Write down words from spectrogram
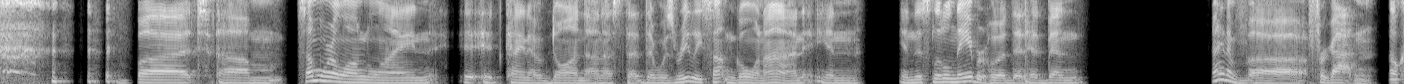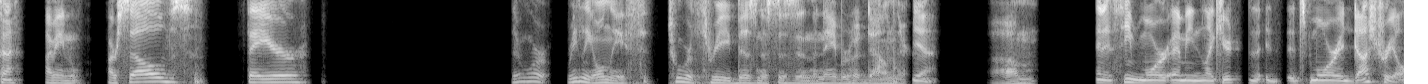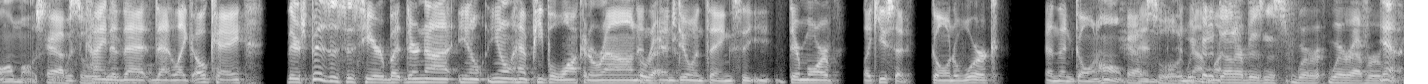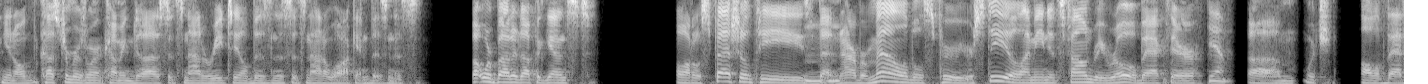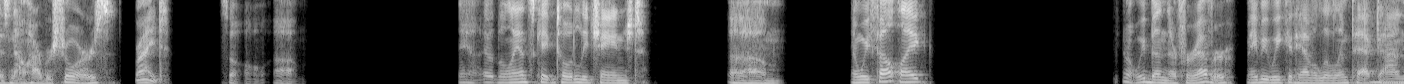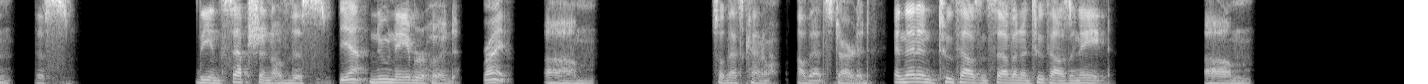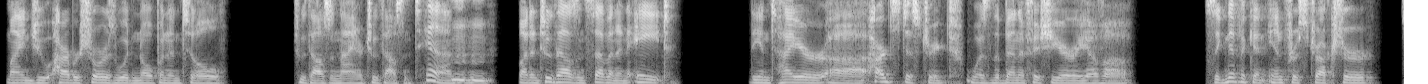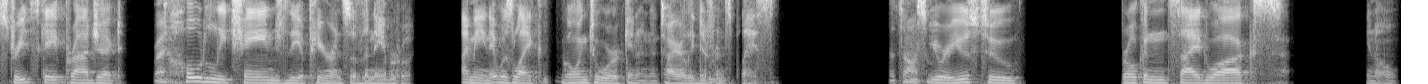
but um, somewhere along the line, it, it kind of dawned on us that there was really something going on in in this little neighborhood that had been kind of uh, forgotten. Okay. I mean, ourselves, Thayer. There were really only th- two or three businesses in the neighborhood down there. Yeah. Um, And it seemed more. I mean, like you're. It's more industrial almost. It was kind of that. That like okay. There's businesses here, but they're not. You know, you don't have people walking around and, and doing things. They're more like you said, going to work and then going home. Absolutely. and we could have much. done our business where, wherever. Yeah. You know, customers weren't coming to us. It's not a retail business. It's not a walk-in business. But we're butted up against Auto Specialties, Mhm. Benton Harbor Malleable, Superior Steel. I mean, it's Foundry Row back there, Yeah. um, which all of that is now Harbor Shores. Right. So, um, yeah, the landscape totally changed. Um, and we felt like, you know, we've been there forever. Maybe we could have a little impact on this, the inception of this Yeah. new neighborhood. Right. Um, so that's kind of how that started. And then in 2007 and 2008, um, mind you, Harbor Shores wouldn't open until 2009 or 2010. hmm But in 2007 and 8, the entire uh, Arts District was the beneficiary of a significant infrastructure streetscape project. Right. Totally changed the appearance of the neighborhood. I mean, it was like going to work in an entirely different place. That's awesome. You were used to broken sidewalks, you know,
